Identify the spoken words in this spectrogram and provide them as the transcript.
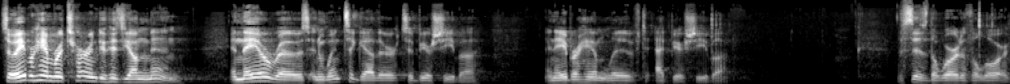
So Abraham returned to his young men, and they arose and went together to Beersheba. And Abraham lived at Beersheba. This is the word of the Lord.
